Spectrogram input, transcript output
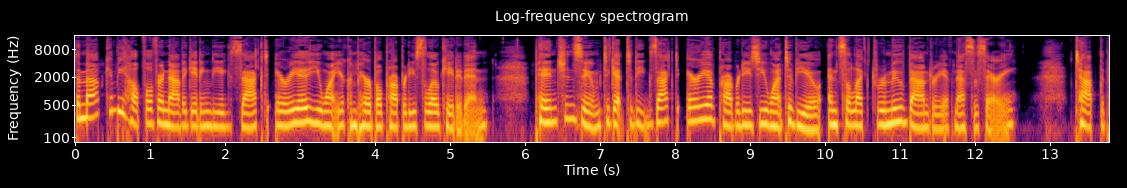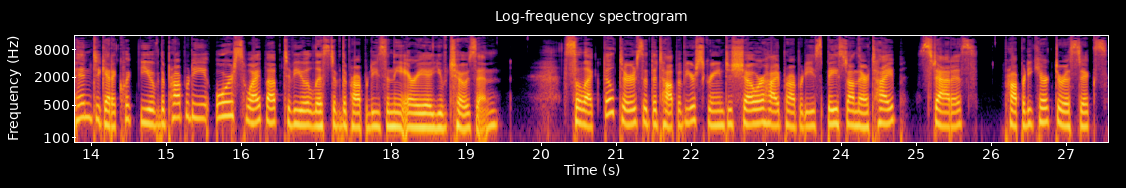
The map can be helpful for navigating the exact area you want your comparable properties located in. Pinch and zoom to get to the exact area of properties you want to view and select Remove Boundary if necessary. Tap the pin to get a quick view of the property or swipe up to view a list of the properties in the area you've chosen. Select filters at the top of your screen to show or hide properties based on their type, status, property characteristics,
